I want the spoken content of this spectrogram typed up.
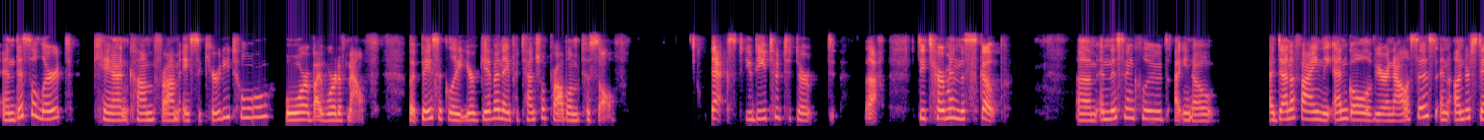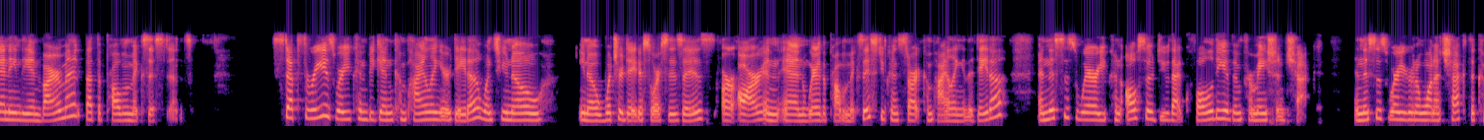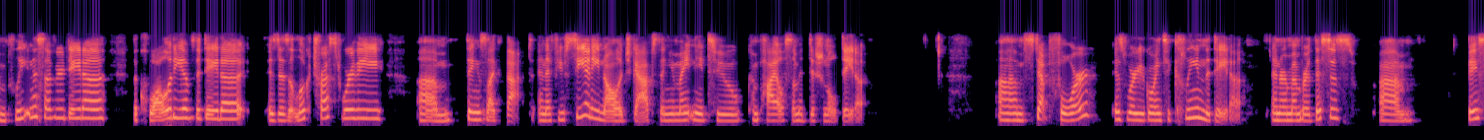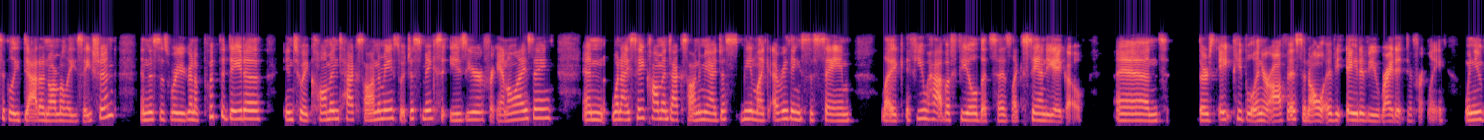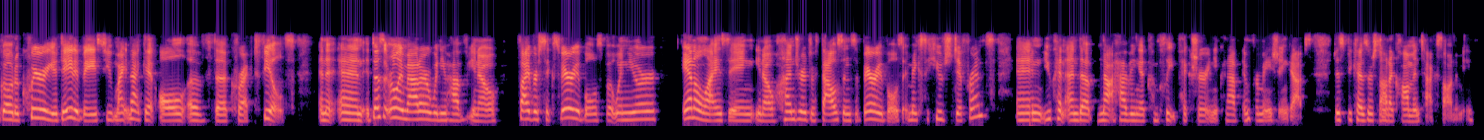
And this alert can come from a security tool or by word of mouth. But basically, you're given a potential problem to solve. Next, you need to deter ah, determine the scope. Um, and this includes, uh, you know, identifying the end goal of your analysis and understanding the environment that the problem exists in. Step three is where you can begin compiling your data once you know you know what your data sources is or are and, and where the problem exists, you can start compiling the data. And this is where you can also do that quality of information check. And this is where you're going to want to check the completeness of your data, the quality of the data, is does it look trustworthy, um, things like that. And if you see any knowledge gaps, then you might need to compile some additional data. Um, step four is where you're going to clean the data. And remember, this is um, basically data normalization. And this is where you're going to put the data into a common taxonomy. So it just makes it easier for analyzing. And when I say common taxonomy, I just mean like everything's the same. Like if you have a field that says like San Diego and there's eight people in your office and all eight of you write it differently. When you go to query a database, you might not get all of the correct fields. And it, and it doesn't really matter when you have, you know, five or six variables, but when you're analyzing, you know, hundreds or thousands of variables, it makes a huge difference. And you can end up not having a complete picture and you can have information gaps just because there's not a common taxonomy.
